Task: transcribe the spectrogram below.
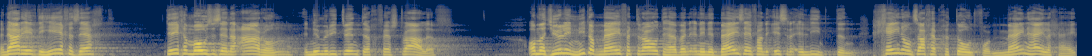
En daar heeft de Heer gezegd tegen Mozes en Aaron in nummer 20, vers 12. Omdat jullie niet op mij vertrouwd hebben en in het bijzijn van de Israëlieten geen ontzag hebben getoond voor mijn heiligheid,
